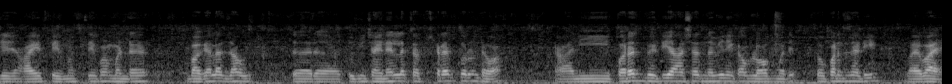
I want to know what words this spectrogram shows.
जे आहेत फेमस ते पण मंडळ बघायला जाऊ. तर तुम्ही चॅनलला सबस्क्राईब करून ठेवा. आणि परत भेटूया अशा नवीन एका ब्लॉगमध्ये तोपर्यंतसाठी बाय बाय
